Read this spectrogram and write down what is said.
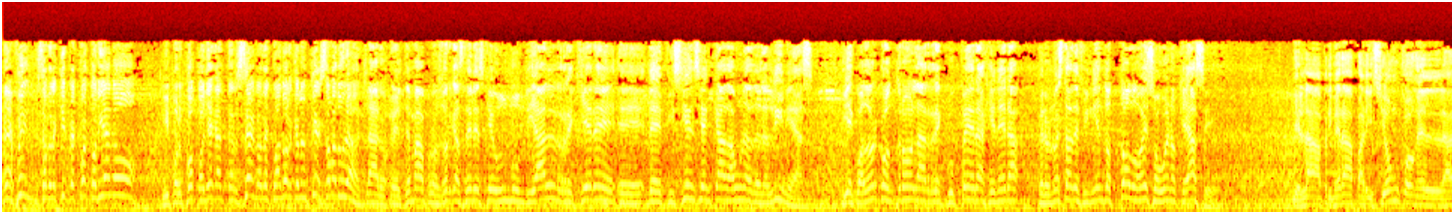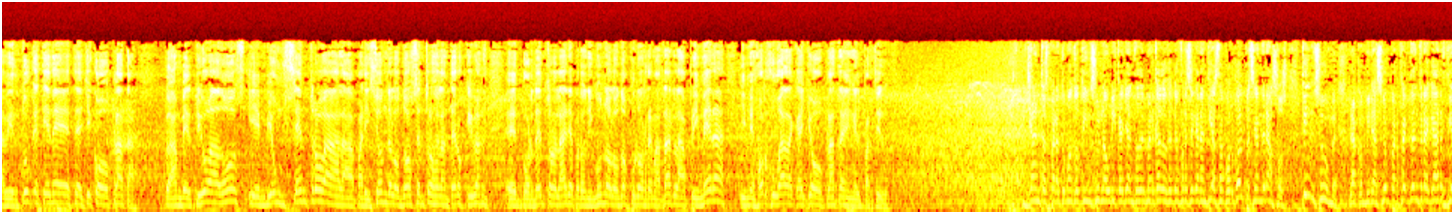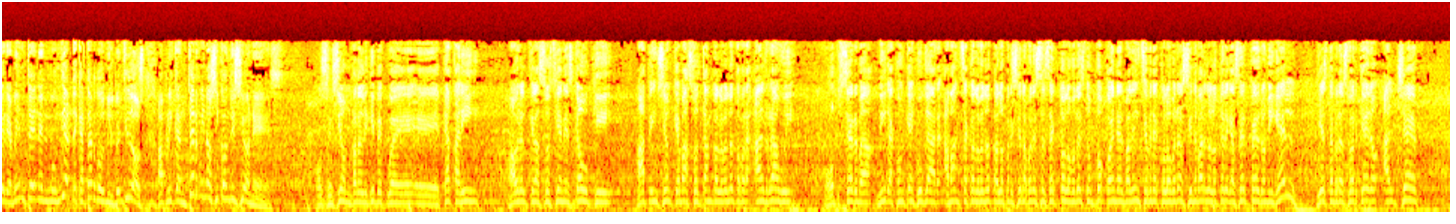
defensa del equipo ecuatoriano. Y por poco llega el tercero de Ecuador que no empieza a madurar. Claro, el tema, profesor Castel, es que un mundial requiere eh, de eficiencia en cada una de las líneas. Y Ecuador controla, recupera, genera, pero no está definiendo todo eso bueno que hace. Y es la primera aparición con el- la virtud que tiene este chico Plata. Convirtió a dos y envió un centro a la aparición de los dos centros delanteros que iban eh, por dentro del área, pero ninguno de los dos pudo rematar. La primera y mejor jugada que ha hecho Plata en el partido. Llantas para tu moto Tinsum, la única llanta del mercado que te ofrece garantía hasta por golpes y andrazos. Tinsum, la combinación perfecta de entregar diariamente en el Mundial de Qatar 2022. Aplican términos y condiciones. Posesión para el equipo eh, catarí. Ahora el que la sostiene es Kauki. Atención que va soltando la pelota para Al Rawi. Observa, mira con quién jugar, avanza con la pelota, lo presiona por ese sector, lo modesta un poco en el Valencia, viene a colaborar, sin embargo lo tiene que hacer Pedro Miguel. Y este su arquero, al chef.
